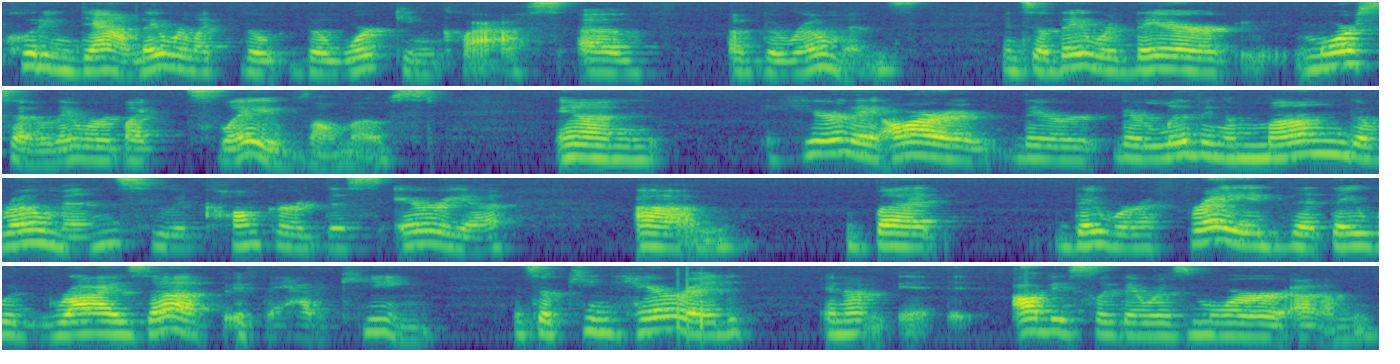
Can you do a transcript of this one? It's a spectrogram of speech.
putting down. They were like the, the working class of, of the Romans. And so they were there more so. They were like slaves almost. And here they are, they're, they're living among the Romans who had conquered this area. Um, but they were afraid that they would rise up if they had a king. And so King Herod, and obviously there was more, um,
